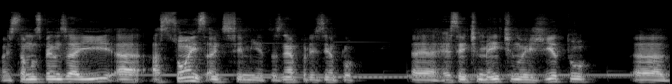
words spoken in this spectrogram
nós estamos vendo aí uh, ações antissemitas, né? Por exemplo, uh, recentemente no Egito, uh,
